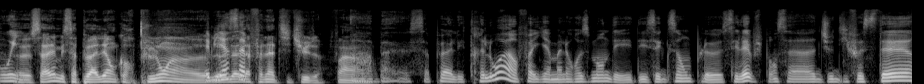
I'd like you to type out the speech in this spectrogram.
oui. Euh, ça mais ça peut aller encore plus loin, eh bien, la, fanatitude. Enfin... Ah, bah, ça peut aller très loin. Enfin, il y a malheureusement des, des exemples célèbres. Je pense à Jodie Foster,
